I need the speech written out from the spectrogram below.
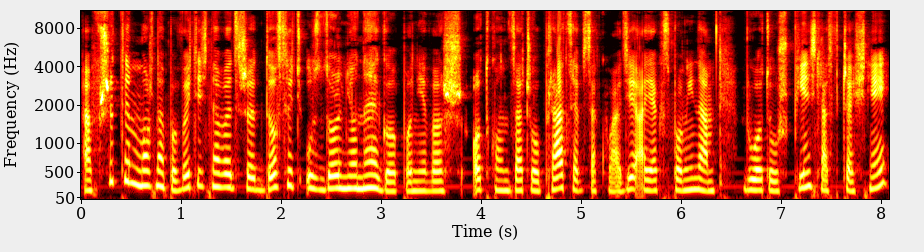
a przy tym można powiedzieć nawet, że dosyć uzdolnionego, ponieważ odkąd zaczął pracę w zakładzie, a jak wspominam, było to już 5 lat wcześniej,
